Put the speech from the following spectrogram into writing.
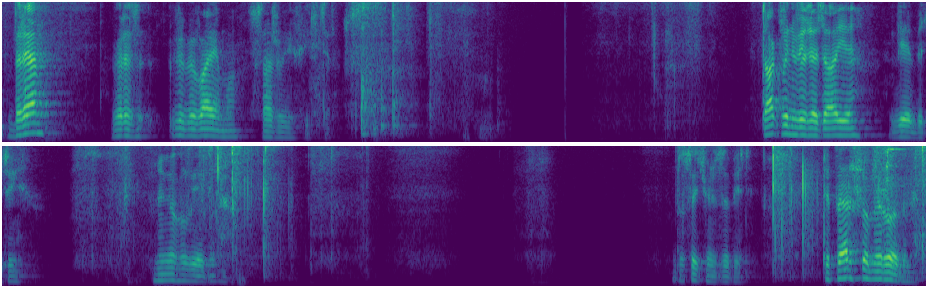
Беремо, вибиваємо сажовий фільтр. Так він виглядає вибитий. Ну його видно. Досить він забитий. Тепер що ми робимо?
